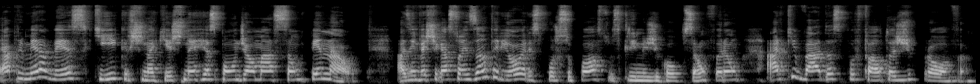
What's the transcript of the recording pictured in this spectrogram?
É a primeira vez que Cristina Kirchner responde a uma ação penal. As investigações anteriores por supostos crimes de corrupção foram arquivadas por faltas de prova.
